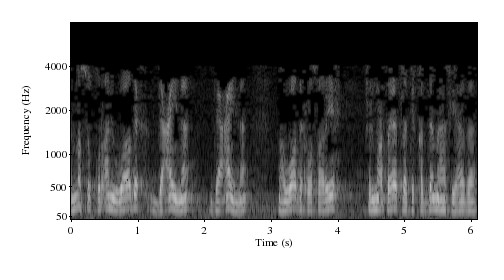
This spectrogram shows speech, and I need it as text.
النص القرآني واضح دعينا دعينا ما هو واضح وصريح في المعطيات التي قدمها في هذا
